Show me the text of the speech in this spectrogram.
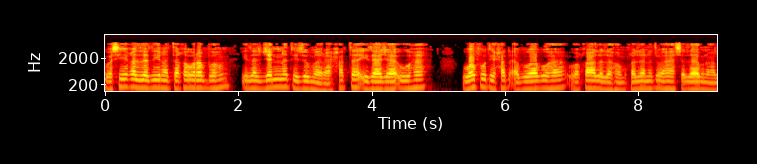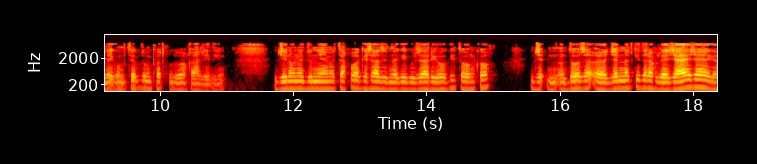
وسیق الذین تقوا ربهم الى الجنت زمرا حتى اذا جاءوها وفتحت ابوابها وقال لهم خزنتها سلام علیکم طبتم فادخلوا خالدین۔ جنہوں نے دنیا میں تقوی کے ساتھ زندگی گزاری ہوگی تو ان کو دو جنت کی طرف لے جایا جائے گا۔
